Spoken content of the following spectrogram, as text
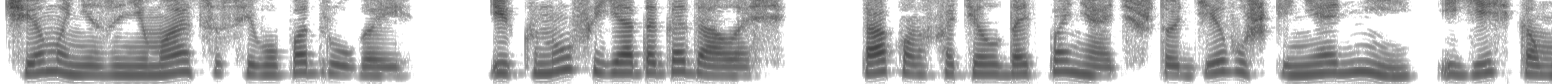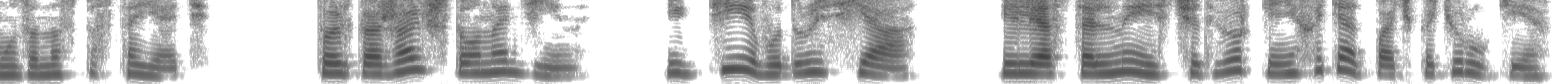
чем они занимаются с его подругой. Икнув, я догадалась. Так он хотел дать понять, что девушки не одни и есть кому за нас постоять. Только жаль, что он один. И где его друзья? Или остальные из четверки не хотят пачкать руки?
